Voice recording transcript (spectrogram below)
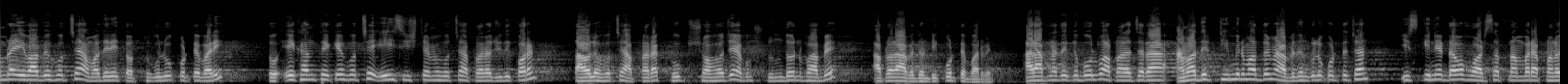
আমরা এইভাবে হচ্ছে আমাদের এই তথ্যগুলো করতে পারি। তো এখান থেকে হচ্ছে এই সিস্টেমে হচ্ছে আপনারা যদি করেন, তাহলে হচ্ছে আপনারা খুব সহজে এবং সুন্দরভাবে আপনারা আবেদনটি করতে পারবেন। আর আপনাদেরকে বলব, আপনারা যারা আমাদের টিমের মাধ্যমে আবেদনগুলো করতে চান স্ক্রিনের দেওয়া হোয়াটসঅ্যাপ নাম্বারে আপনারা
